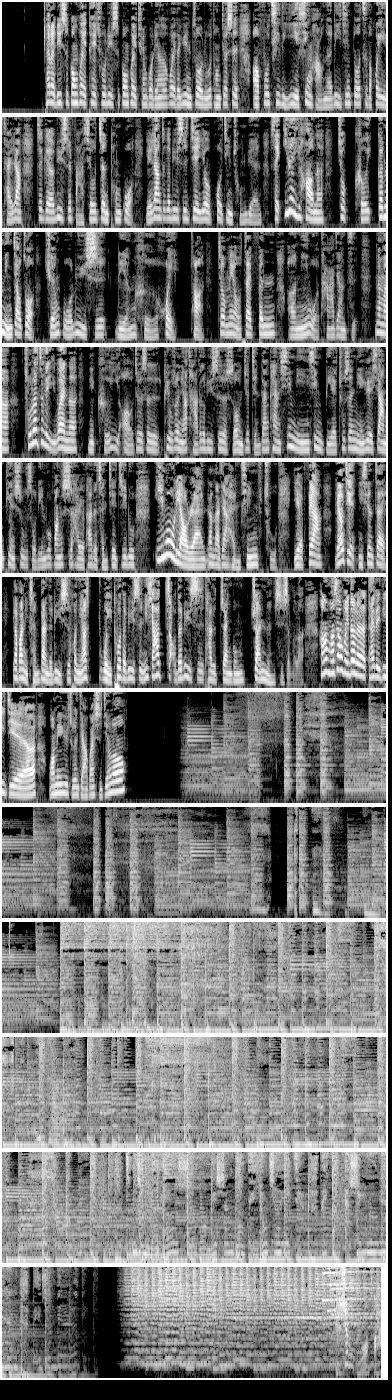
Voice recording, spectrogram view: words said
台北律师公会退出律师公会全国联合会的运作，如同就是哦夫妻离异。幸好呢，历经多次的会议，才让这个律师法修正通过，也让这个律师界又破镜重圆。所以一月一号呢，就可以更名叫做全国律师联合会，哈，就没有再分呃你我他这样子。那么。除了这个以外呢，你可以哦，就是譬如说你要查这个律师的时候，你就简单看姓名、性别、出生年月、相片、事务所联络方式，还有他的惩戒记录，一目了然，让大家很清楚，也非常了解你现在要帮你承办的律师，或你要委托的律师，你想要找的律师，他的专攻专能是什么了。好，马上回到了台北地检王明玉主任检察官时间喽。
